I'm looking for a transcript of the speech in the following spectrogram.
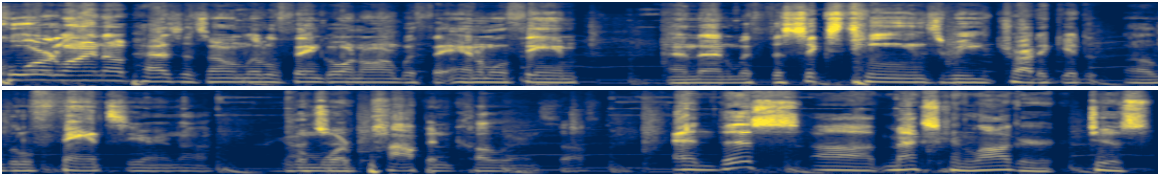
core lineup has its own little thing going on with the animal theme, and then with the 16s, we try to get a little fancier and uh, a little more pop in color and stuff. and this uh, Mexican lager just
